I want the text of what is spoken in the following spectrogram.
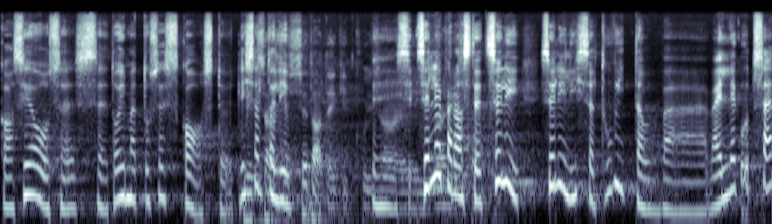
ka seoses toimetuses kaastööd. lihtsalt oli seda tegid, kui sa sellepärast, et see oli, see oli lihtsalt huvitav äh, väljakutse,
